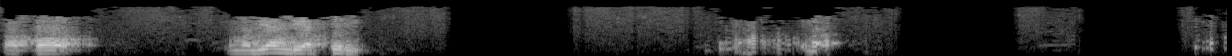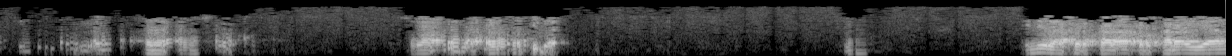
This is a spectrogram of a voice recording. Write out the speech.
toko. Kemudian dia curi. Inilah perkara-perkara yang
